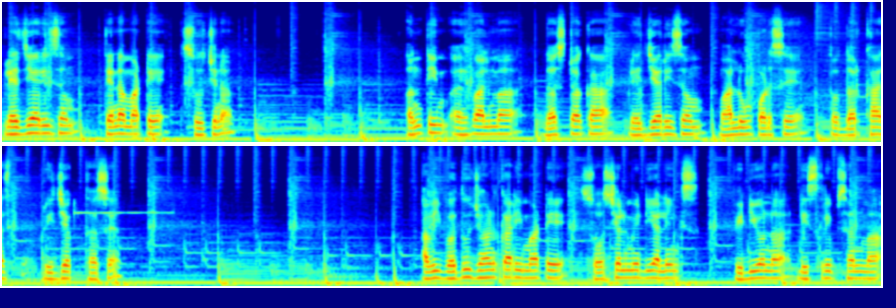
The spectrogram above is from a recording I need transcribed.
પ્લેજિયારિઝમ તેના માટે સૂચના. અંતિમ અહેવાલમાં દસ ટકા પ્લેજિયરિઝમ માલુમ પડશે તો દરખાસ્ત રિજેક્ટ થશે. આવી વધુ જાણકારી માટે સોશિયલ મીડિયા લિંક્સ વિડીયોના ડિસ્ક્રિપ્શનમાં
